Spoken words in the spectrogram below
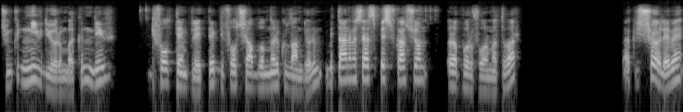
Çünkü new diyorum bakın. New default template'leri, default şablonları kullan diyorum. Bir tane mesela spesifikasyon raporu formatı var. Bakın şöyle bir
